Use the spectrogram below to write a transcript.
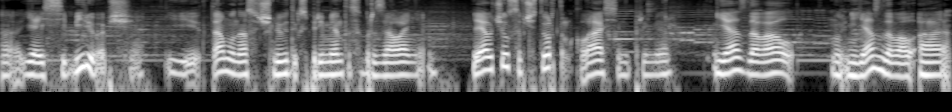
А, Я из Сибири вообще, и там у нас очень любят эксперименты с образованием. Я учился в четвертом классе, например. Я сдавал, ну не я сдавал, а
